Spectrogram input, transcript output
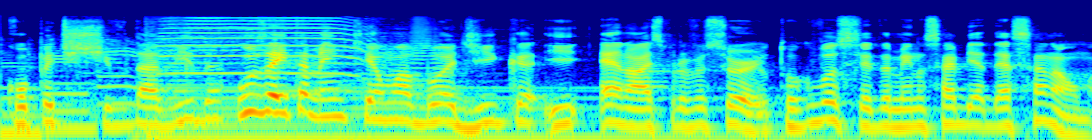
competitivo da vida. Usa aí também, que é uma boa dica. E é nóis, professor. Eu tô com você também, não sabia dessa não, mano.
